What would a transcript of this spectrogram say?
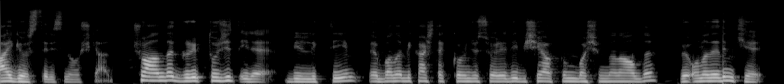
ay gösterisine hoş geldin. Şu anda Griptojit ile birlikteyim ve bana birkaç dakika önce söylediği bir şey aklımı başımdan aldı ve ona dedim ki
